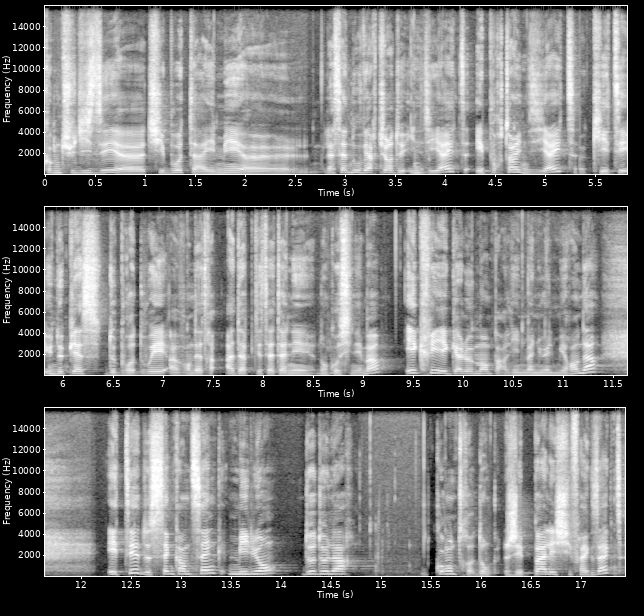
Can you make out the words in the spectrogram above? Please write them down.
Comme tu disais, euh, Thibaut, tu as aimé euh, la scène d'ouverture de In the Height, et pourtant In the Height, qui était une pièce de Broadway avant d'être adaptée cette année donc au cinéma, écrit également par Lin-Manuel Miranda, était de 55 millions de dollars contre, donc j'ai pas les chiffres exacts,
